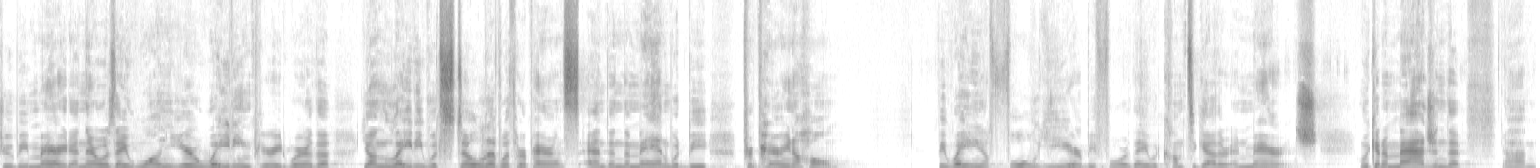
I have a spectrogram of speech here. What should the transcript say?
to be married. And there was a one year waiting period where the young lady would still live with her parents, and then the man would be preparing a home. Be waiting a full year before they would come together in marriage. We can imagine that um,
